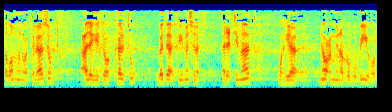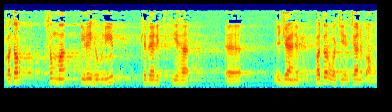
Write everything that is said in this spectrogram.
تضمن وتلازم. عليه توكلت بدأ في مسألة الاعتماد وهي نوع من الربوبية والقدر ثم إليه أنيب كذلك فيها آه، جانب قدر وجانب أمر.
